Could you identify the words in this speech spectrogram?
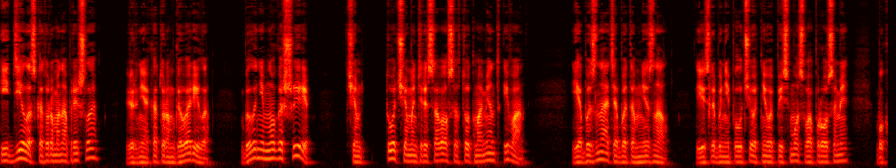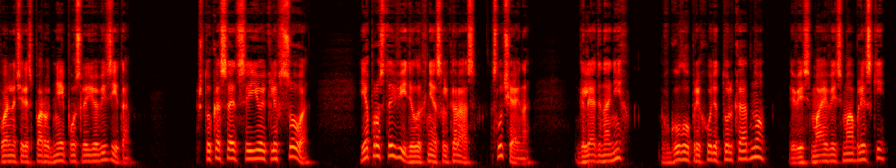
И дело, с которым она пришла, вернее, о котором говорила, было немного шире, чем то, чем интересовался в тот момент Иван. Я бы знать об этом не знал, если бы не получил от него письмо с вопросами буквально через пару дней после ее визита. Что касается ее и Клевцова, я просто видел их несколько раз, случайно. Глядя на них, в голову приходит только одно — весьма и весьма близки.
